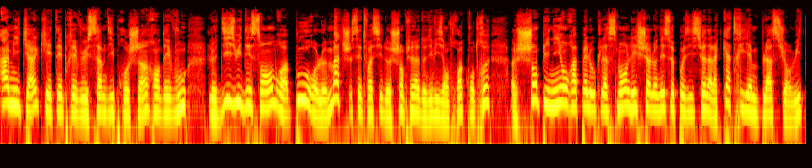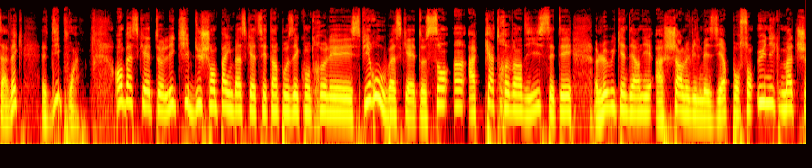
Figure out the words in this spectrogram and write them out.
amical qui était prévu samedi prochain. Rendez-vous le 18 décembre pour le match, cette fois-ci, de championnat de division 3 contre Champigny. On rappelle au classement, les Chalonnais se positionnent à la quatrième place sur 8 avec 10 points. points En basket, l'équipe du Champagne Basket s'est imposée contre les Spirou Basket 101 à 90. C'était le week-end dernier à Charleville-Mézières pour son unique match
